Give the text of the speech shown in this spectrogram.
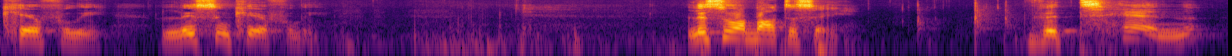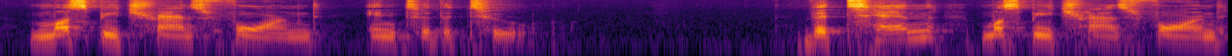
carefully. Listen carefully. Listen what I'm about to say. The 10 must be transformed into the two. The 10 must be transformed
